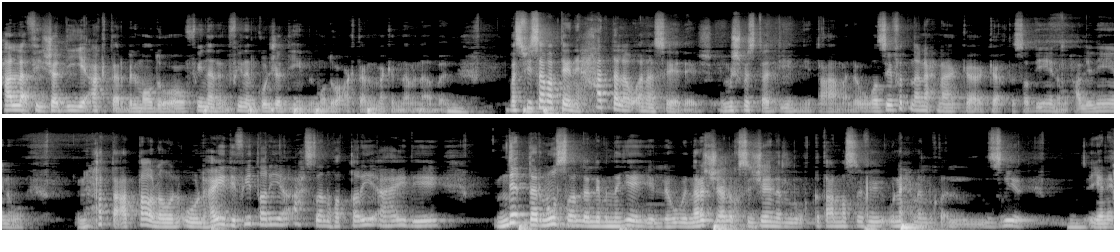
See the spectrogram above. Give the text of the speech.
هلأ في جدية أكثر بالموضوع وفينا فينا نكون جديين بالموضوع أكثر من ما كنا من قبل. بس في سبب تاني حتى لو أنا ساذج ومش مستعدين يتعاملوا وظيفتنا نحن كاقتصاديين ومحللين و نحطها على الطاولة ونقول هيدي في طريقة أحسن وهالطريقه هيدي بنقدر نوصل للي بدنا إياه اللي هو نرجع الأكسجين القطاع المصرفي ونحمل الصغير. يعني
